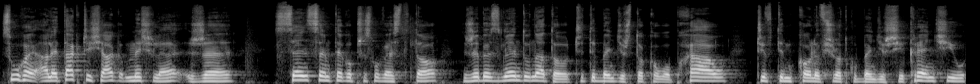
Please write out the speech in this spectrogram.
Słuchaj, ale tak czy siak myślę, że sensem tego przysłowia jest to, że bez względu na to, czy ty będziesz to koło pchał, czy w tym kole w środku będziesz się kręcił,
